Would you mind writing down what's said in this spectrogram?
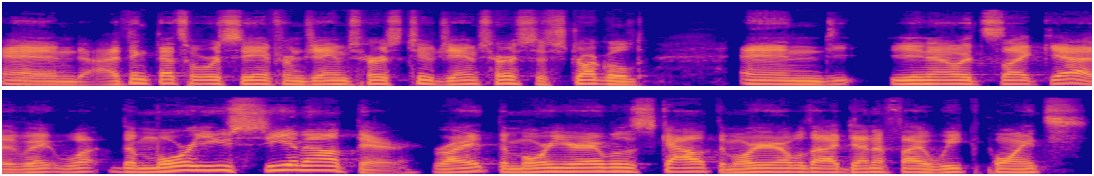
and I think that's what we're seeing from James Hurst too. James Hurst has struggled and you know it's like yeah what the more you see him out there right the more you're able to scout the more you're able to identify weak points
